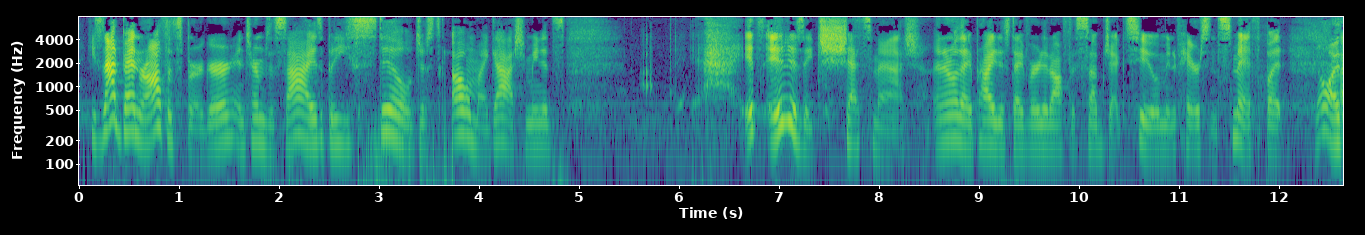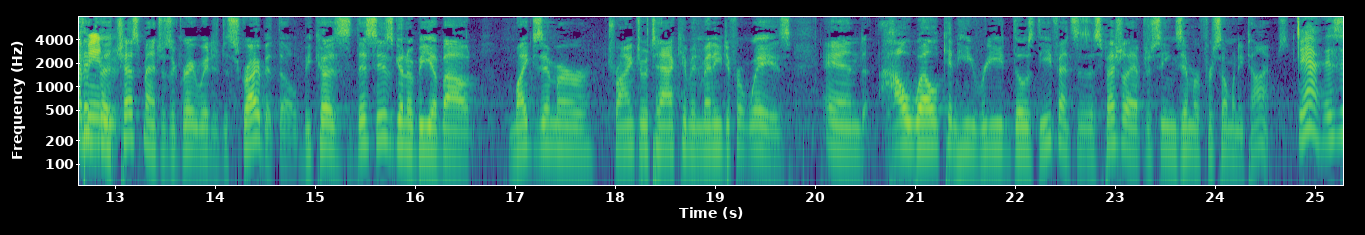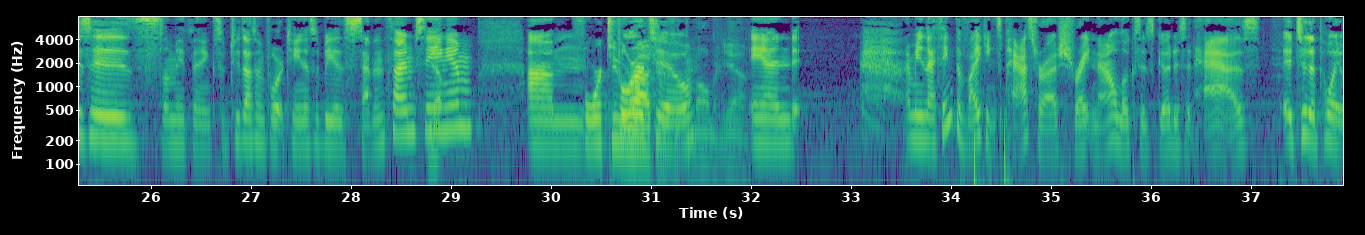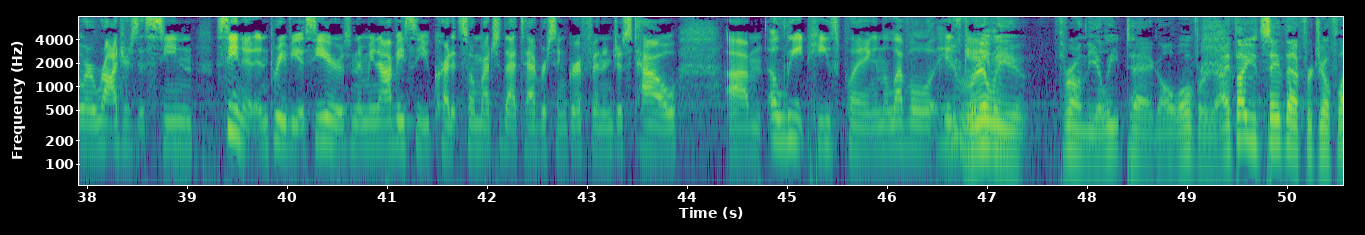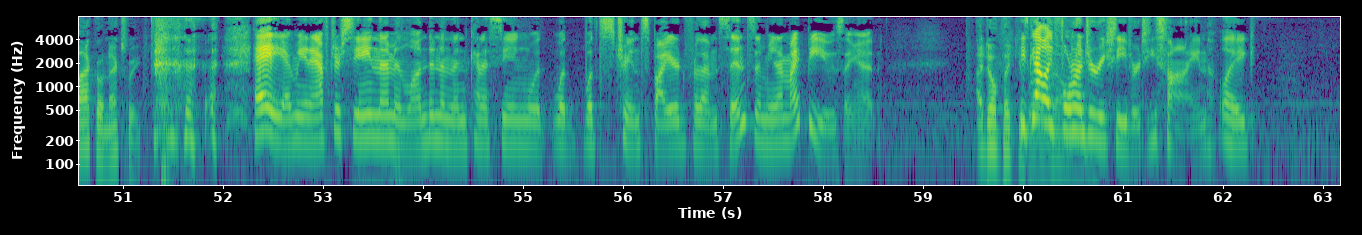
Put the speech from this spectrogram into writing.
he's not Ben Roethlisberger in terms of size, but he's still just oh my gosh. I mean, it's it's it is a chess match. I know that I probably just diverted off the subject too. I mean, of Harrison Smith, but No, I think mean, the chess match is a great way to describe it, though, because this is going to be about Mike Zimmer trying to attack him in many different ways, and how well can he read those defenses, especially after seeing Zimmer for so many times. Yeah, this is his. Let me think. So 2014. This would be his seventh time seeing Yep. him. Um, Four two four Rodgers two. at the moment, yeah. And I mean, I think the Vikings pass rush right now looks as good as it has. eh, To the point where Rodgers has seen seen it in previous years, and I mean, obviously, you credit so much of that to Everson Griffen and just how um, elite he's playing and the level his You've game. really thrown the elite tag all over. I thought you'd save that for Joe Flacco next week. hey, I mean, after seeing them in London and then kind of seeing what, what what's transpired for them since, I mean, I might be using it. I don't think He's got like no. 400 receivers. He's fine. Like,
